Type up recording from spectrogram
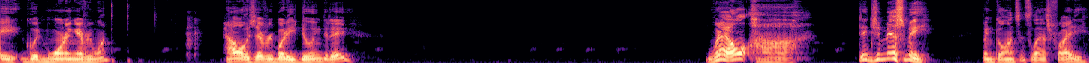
Hey, good morning, everyone. How is everybody doing today? Well, uh, did you miss me? Been gone since last Friday.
